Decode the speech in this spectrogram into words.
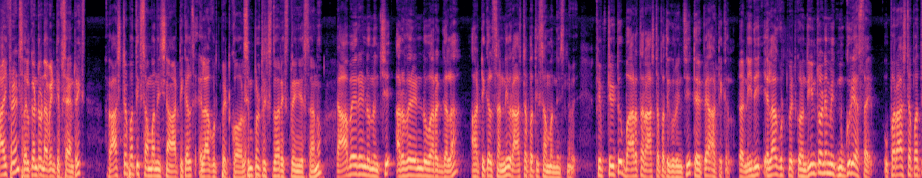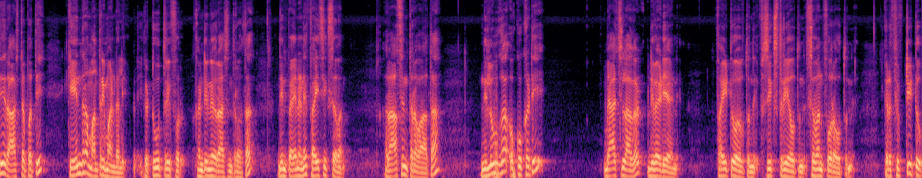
Hi friends welcome to Naveen tips and tricks రాష్ట్రపతికి సంబంధించిన ఆర్టికల్స్ ఎలా గుర్తుపెట్టుకోవాలి? సింపుల్ ట్రిక్స్ ద్వారా ఎక్స్ప్లెయిన్ చేస్తాను. యాభై రెండు నుంచి అరవై రెండు వరకు గల ఆర్టికల్స్ అన్ని రాష్ట్రపతికి సంబంధించినవి. ఫిఫ్టీ టూ భారత రాష్ట్రపతి గురించి తెలిపే ఆర్టికల్ ఇది ఎలా గుర్తుపెట్టుకోవాలి? దీంట్లోనే మీకు ముగ్గురు వేస్తాయి ఉపరాష్ట్రపతి రాష్ట్రపతి కేంద్ర మంత్రి మండలి. ఇక టూ త్రీ ఫోర్ కంటిన్యూ రాసిన తర్వాత దీనిపైననే ఫైవ్ సిక్స్ సెవెన్ రాసిన తర్వాత నిలువుగా ఒక్కొక్కటి బ్యాచ్ లాగా డివైడ్ చేయండి. ఫైవ్ టూ అవుతుంది. సిక్స్ త్రీ అవుతుంది. సెవెన్ ఫోర్ అవుతుంది. ఇక్కడ ఫిఫ్టీ టూ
